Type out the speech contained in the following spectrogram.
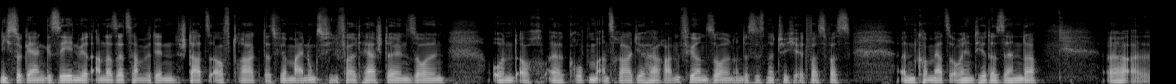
nicht so gern gesehen wird. Andererseits haben wir den Staatsauftrag, dass wir Meinungsvielfalt herstellen sollen und auch äh, Gruppen ans Radio heranführen sollen. Und das ist natürlich etwas, was ein kommerzorientierter Sender äh,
